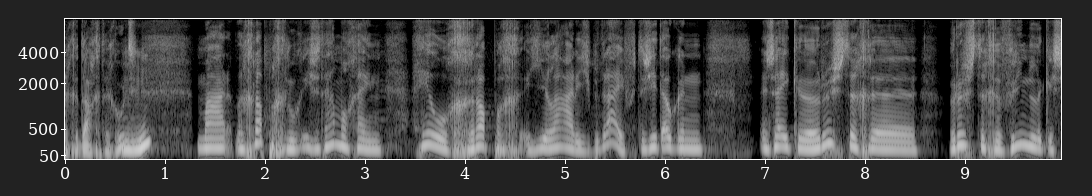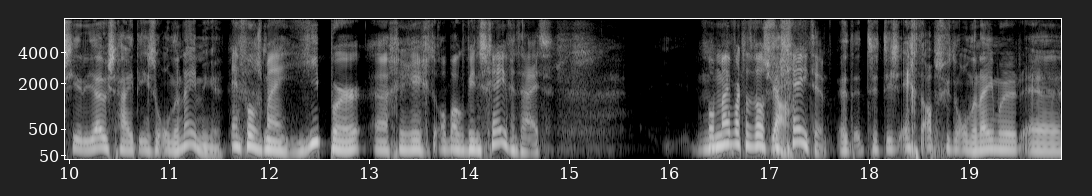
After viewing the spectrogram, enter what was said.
gedachtegoed. Mhm. Maar grappig genoeg is het helemaal geen heel grappig, hilarisch bedrijf. Er zit ook een, een zekere rustige, rustige, vriendelijke serieusheid in zijn ondernemingen. En volgens mij hyper gericht op ook winstgevendheid. Volgens mij wordt dat wel eens Ja. vergeten. Het, het, het is echt absoluut een ondernemer. eh,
